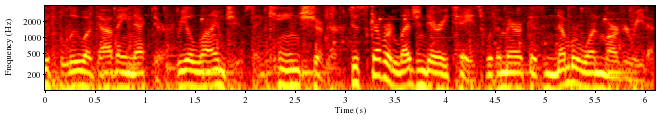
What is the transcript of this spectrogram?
With blue agave nectar, real lime juice, and cane sugar. Discover legendary taste with America's number one margarita.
